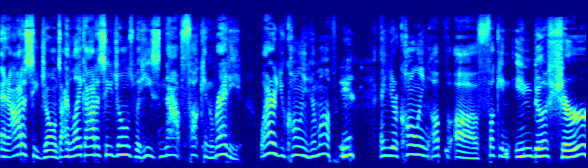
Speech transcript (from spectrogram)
And odyssey jones i like odyssey jones but he's not fucking ready. Why are you calling him up? Yeah. and you're calling up uh fucking Indus Sher,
